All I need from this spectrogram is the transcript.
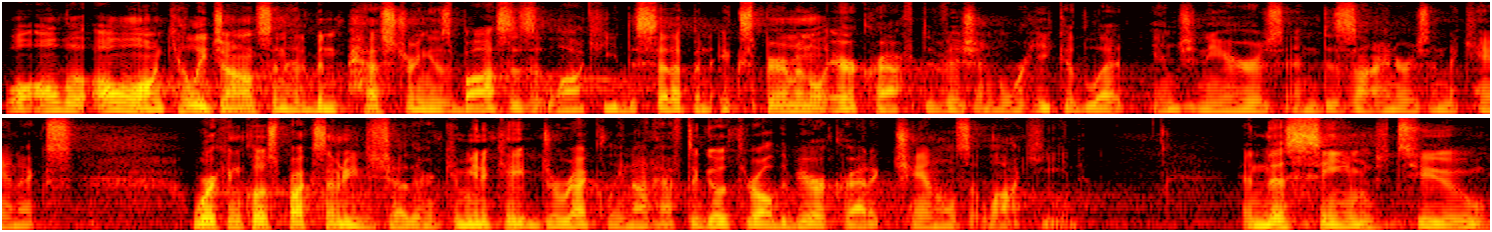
Well, all, the, all, along, Kelly Johnson had been pestering his bosses at Lockheed to set up an experimental aircraft division where he could let engineers and designers and mechanics work in close proximity to each other and communicate directly, not have to go through all the bureaucratic channels at Lockheed. And this seemed to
